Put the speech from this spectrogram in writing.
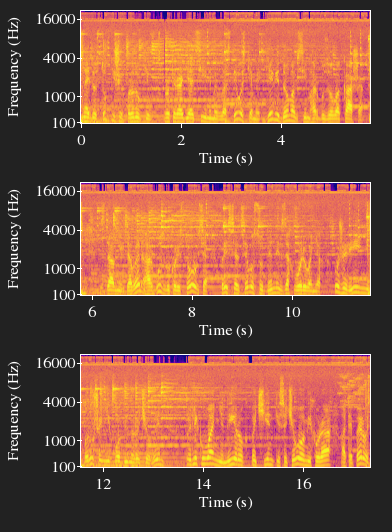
з найдоступніших продуктів з протирадіаційними властивостями є відома всім гарбузова каша. З давніх давен гарбуз використовувався при серцево-судинних захворюваннях, ожирінні, порушенні обміну речовин, лікуванні нирок, печінки, сечового міхура, а тепер ось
